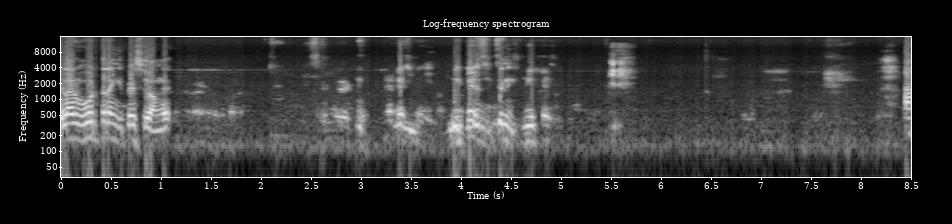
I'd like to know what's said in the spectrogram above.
எல்லாரும் ஒவ்வொருத்தரும் இங்க பேசுவாங்க. சரி. ஆ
